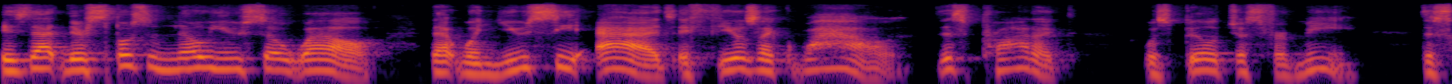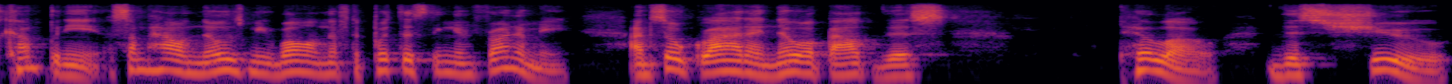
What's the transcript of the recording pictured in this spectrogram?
is that they're supposed to know you so well that when you see ads, it feels like, wow, this product was built just for me. This company somehow knows me well enough to put this thing in front of me. I'm so glad I know about this pillow, this shoe,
